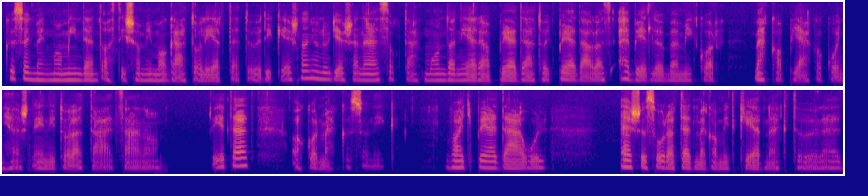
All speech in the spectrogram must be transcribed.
köszönj meg ma mindent azt is, ami magától értetődik. És nagyon ügyesen el szokták mondani erre a példát, hogy például az ebédlőben, mikor megkapják a konyhás nénitől a tálcán a ételt, akkor megköszönik. Vagy például első szóra tedd meg, amit kérnek tőled.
